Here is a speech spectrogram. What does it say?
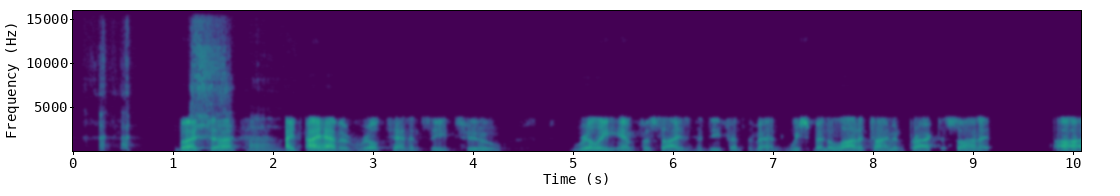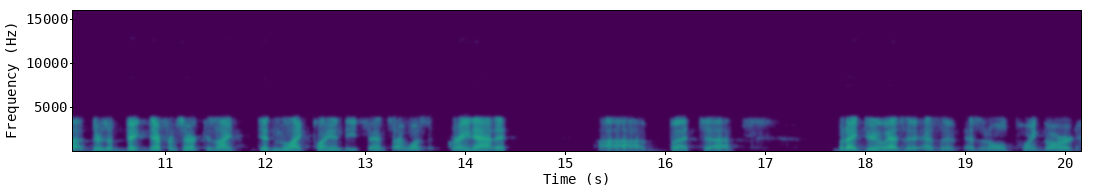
but uh, Oh. I, I have a real tendency to really emphasize the defensive end. We spend a lot of time in practice on it. Uh, there's a big difference there because I didn't like playing defense. I wasn't great at it, uh, but uh, but I do as a as a as an old point guard.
